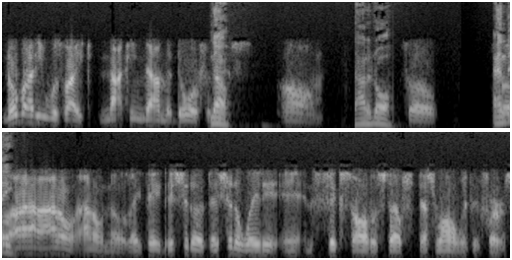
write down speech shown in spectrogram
nobody was like knocking down the door for No. this. Um. Not at all. So And so they I, I don't I don't know. Like they they should have they should have waited and, and fixed all the stuff that's wrong with it first.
